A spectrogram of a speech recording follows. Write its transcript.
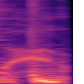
the.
